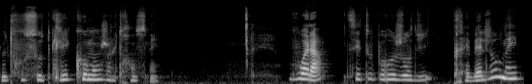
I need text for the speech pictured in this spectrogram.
le trousseau de clés, comment je le transmets? Voilà, c'est tout pour aujourd'hui. Très belle journée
